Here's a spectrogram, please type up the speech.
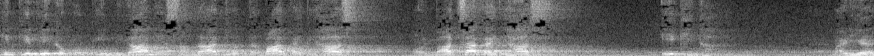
इनके लेखकों की निगाह में साम्राज्य और दरबार का इतिहास और बादशाह का इतिहास एक ही था। My dear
